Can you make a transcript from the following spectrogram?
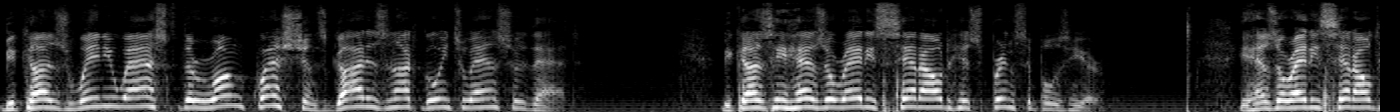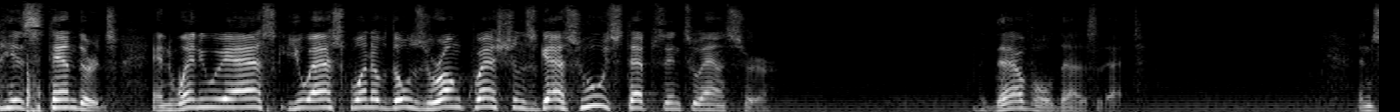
Because when you ask the wrong questions, God is not going to answer that. Because He has already set out His principles here. He has already set out His standards. And when you ask, you ask one of those wrong questions, guess who steps in to answer? The devil does that. And,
